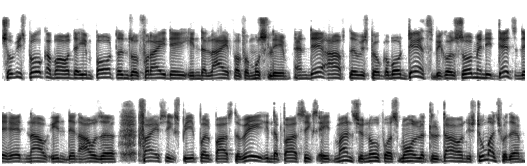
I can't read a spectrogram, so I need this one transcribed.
So we spoke about the importance of Friday in the life of a Muslim, and thereafter we spoke about death because so many deaths they had now in Dannhauser. Five, six people passed away in the past six, eight months. You know, for a small little town, it's too much for them.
